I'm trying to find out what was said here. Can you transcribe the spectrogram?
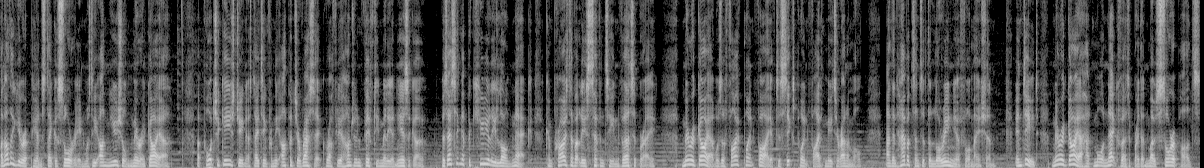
Another European stegosaurine was the unusual Miragaia, a Portuguese genus dating from the Upper Jurassic roughly 150 million years ago. Possessing a peculiarly long neck, comprised of at least 17 vertebrae, Miragaia was a 5.5 to 6.5 metre animal and inhabitant of the Lourinhã Formation. Indeed, Miragaia had more neck vertebrae than most sauropods,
